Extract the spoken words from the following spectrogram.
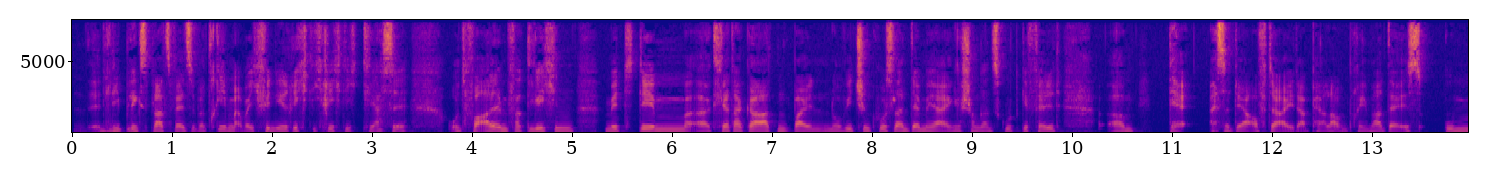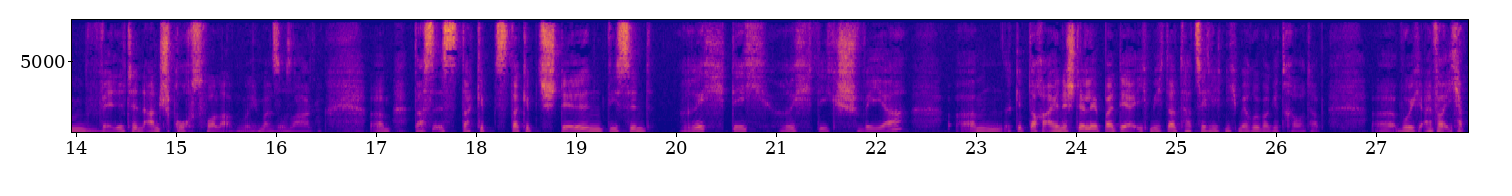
Lieblingsplatz wäre jetzt übertrieben, aber ich finde ihn richtig, richtig klasse. Und vor allem verglichen mit dem äh, Klettergarten bei Norwegian Kursland, der mir ja eigentlich schon ganz gut gefällt, ähm, der, also der auf der Aida Perla und Prima, der ist um Welten anspruchsvoller, muss ich mal so sagen. Ähm, das ist, da gibt's, da gibt's Stellen, die sind richtig, richtig schwer ähm, es gibt auch eine Stelle, bei der ich mich dann tatsächlich nicht mehr rüber getraut habe, äh, wo ich einfach, ich hab,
